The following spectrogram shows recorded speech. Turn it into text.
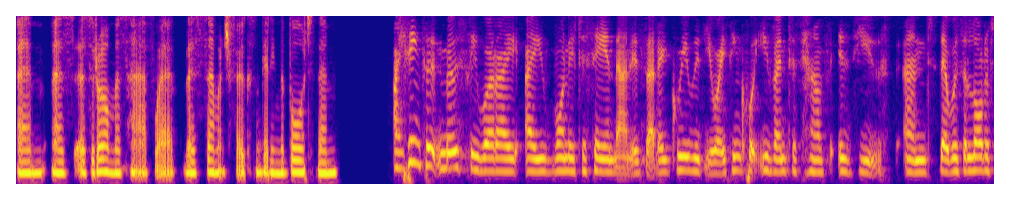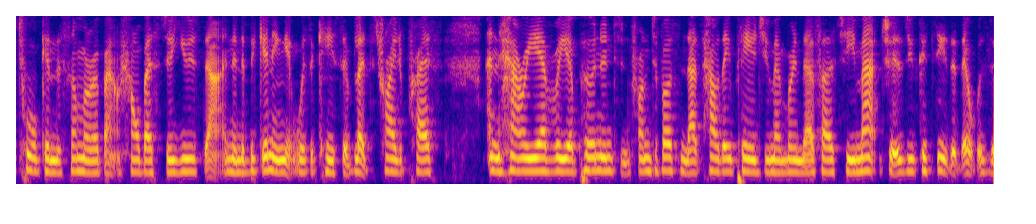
um, as, as Roma's have, where there's so much focus on getting the ball to them. I think that mostly what I, I wanted to say in that is that I agree with you. I think what Juventus have is youth. And there was a lot of talk in the summer about how best to use that. And in the beginning, it was a case of let's try to press and harry every opponent in front of us. And that's how they played. You remember in their first few matches, you could see that there was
